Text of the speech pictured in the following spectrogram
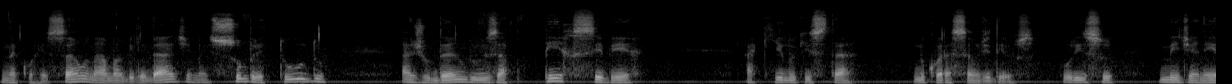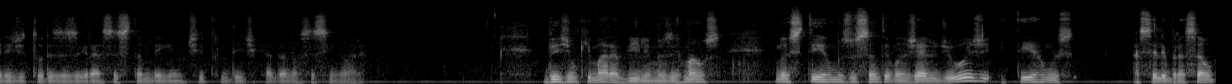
na correção, na amabilidade, mas, sobretudo, ajudando-os a perceber aquilo que está no coração de Deus. Por isso, medianeira de todas as graças também é um título dedicado a Nossa Senhora. Vejam que maravilha, meus irmãos, nós termos o Santo Evangelho de hoje e termos a celebração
